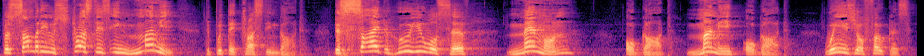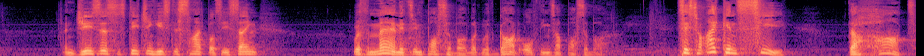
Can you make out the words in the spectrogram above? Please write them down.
for somebody whose trust is in money to put their trust in God. Decide who you will serve, mammon or God? Money or God? Where is your focus? And Jesus is teaching his disciples. He's saying, with man it's impossible, but with God all things are possible. Says, so I can see the heart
